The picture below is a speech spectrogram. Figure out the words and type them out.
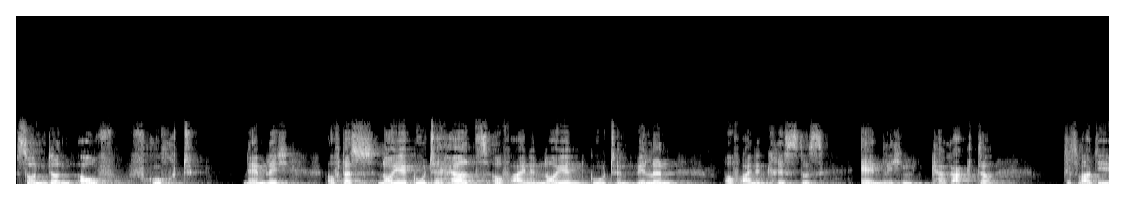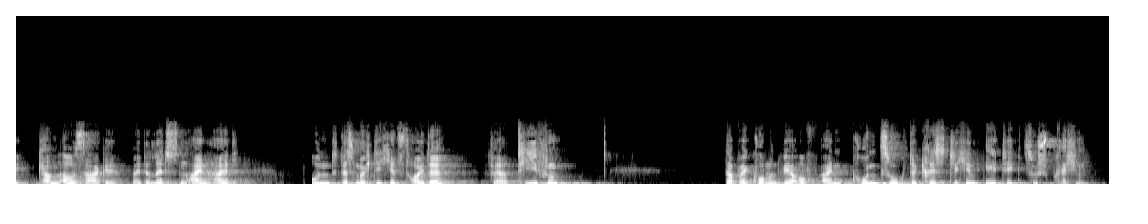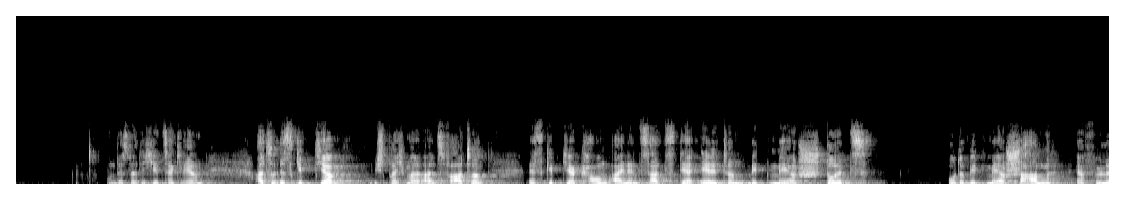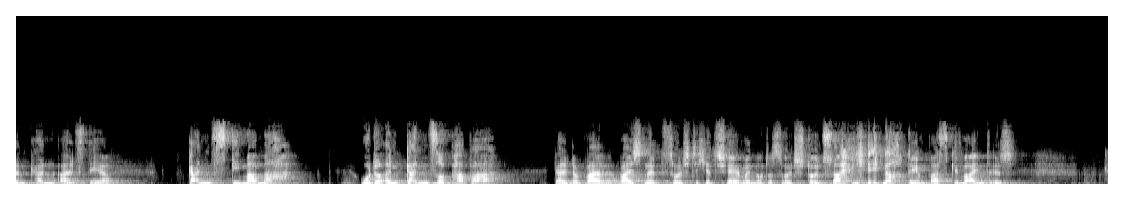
sondern auf Frucht, nämlich auf das neue gute Herz, auf einen neuen guten Willen, auf einen Christus ähnlichen Charakter. Das war die Kernaussage bei der letzten Einheit und das möchte ich jetzt heute vertiefen. Dabei kommen wir auf einen Grundzug der christlichen Ethik zu sprechen. Und das werde ich jetzt erklären. Also es gibt ja, ich spreche mal als Vater, es gibt ja kaum einen Satz, der Eltern mit mehr Stolz oder mit mehr Scham erfüllen kann als der, ganz die Mama oder ein ganzer Papa. Gell, da weiß nicht, sollst dich jetzt schämen oder sollst stolz sein, je nachdem, was gemeint ist.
